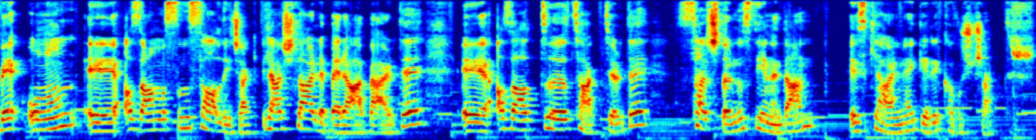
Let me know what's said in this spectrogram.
ve onun e, azalmasını sağlayacak ilaçlarla beraber de e, azalttığı takdirde saçlarınız yeniden eski haline geri kavuşacaktır.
